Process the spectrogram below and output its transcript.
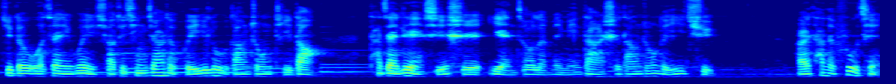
记得我在一位小提琴家的回忆录当中提到，他在练习时演奏了美名大师当中的一曲，而他的父亲，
